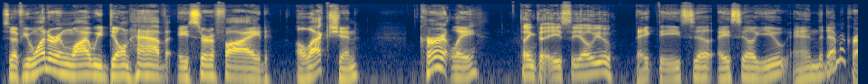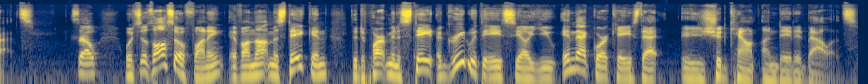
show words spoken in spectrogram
So, if you're wondering why we don't have a certified election, currently, Thank the ACLU. thank the ACLU and the Democrats. So, which is also funny, if I'm not mistaken, the Department of State agreed with the ACLU in that court case that you should count undated ballots.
